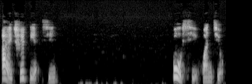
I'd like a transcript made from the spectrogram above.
爱吃点心，不喜欢酒。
